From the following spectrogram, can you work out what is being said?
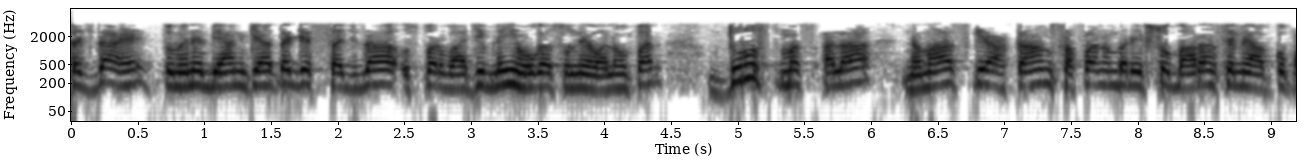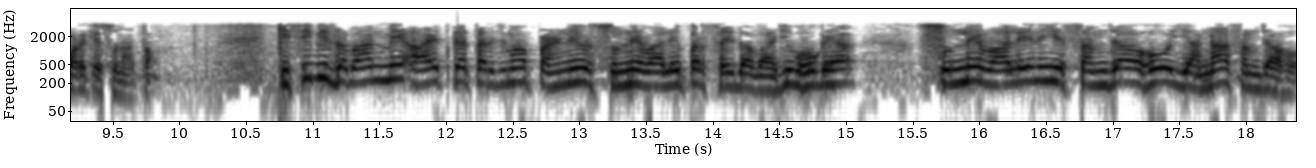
سجدہ ہے۔ تو میں نے بیان کیا تھا کہ سجدہ اس پر واجب نہیں ہوگا سننے والوں پر۔ درست مسئلہ نماز کے احکام، صفحہ نمبر ایک سو بارہ سے میں آپ کو پڑھ کے سناتا ہوں۔ کسی بھی زبان میں آیت کا ترجمہ پڑھنے اور سننے والے پر سجدہ واجب ہو گیا۔ سننے والے نے یہ سمجھا ہو یا نہ سمجھا ہو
